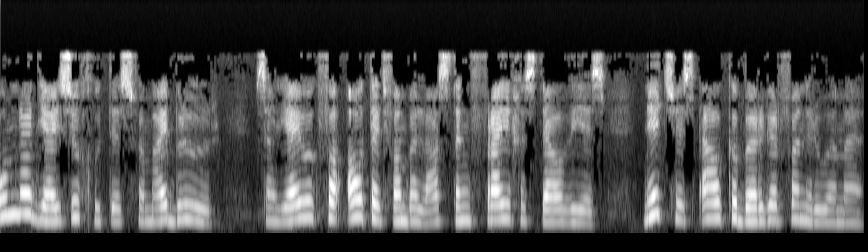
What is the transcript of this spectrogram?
Omdat jy so goed is vir my broer, sal jy ook vir altyd van belasting vrygestel wees, net soos elke burger van Rome.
